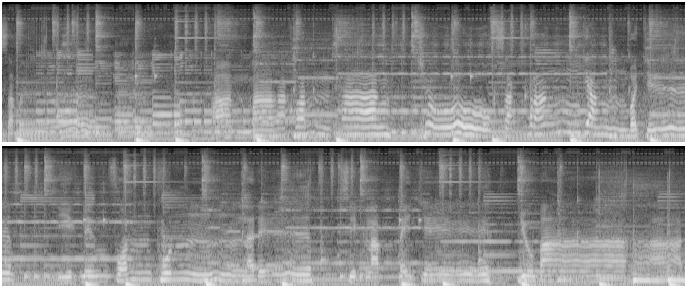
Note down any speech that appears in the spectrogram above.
เสมอ ผ่านมาควันทาง โชคสักครั้งยังบ่เจอ อีกหนึ่งฝนพุ่นละเด้อสิกลับไปเจอ อยู่บ้าน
